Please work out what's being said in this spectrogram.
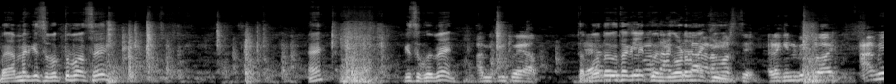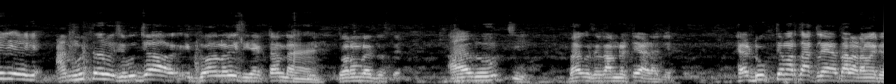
ভাই না আমার কিছু বক্তব্য আছে? হ্যাঁ? কিছু কইবেন? আমি কি কই তা বদক থাকলে কোন কি ঘটনা কি? এটা কিন্তু বিষয়। আমি আমি রয়েছি বুঝছ? দোকান হয়েছি এক হ্যাঁ। গরম লাগতেছে। আর উঠছি। ভাই বুঝছ আমরা টেয়ারা দিয়ে হ্যাঁ ঢুকতে আমার থাকলে তালাটা মারি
